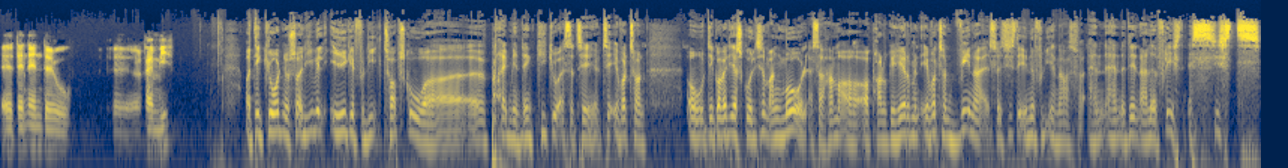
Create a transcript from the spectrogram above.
øh, den endte jo øh, remi. Og det gjorde den jo så alligevel ikke, fordi topscorer-præmien, øh, den gik jo altså til, til Everton. Og det kan godt være, at de har scoret lige så mange mål, altså ham og, og Paolo Guerrero, men Everton vinder altså i sidste ende, fordi han, også, han, han er den, der har lavet flest assists.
